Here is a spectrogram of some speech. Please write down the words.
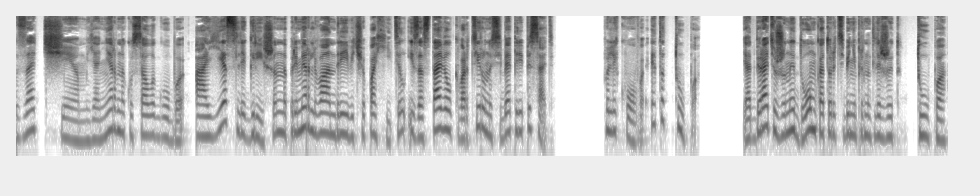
Зачем? Я нервно кусала губы. А если Гришин, например, Льва Андреевича похитил и заставил квартиру на себя переписать? Полякова, это тупо. И отбирать у жены дом, который тебе не принадлежит, тупо,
